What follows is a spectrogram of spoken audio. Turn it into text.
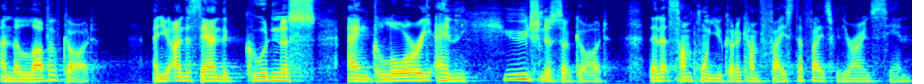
and the love of God, and you understand the goodness and glory and hugeness of God, then at some point you've got to come face to face with your own sin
